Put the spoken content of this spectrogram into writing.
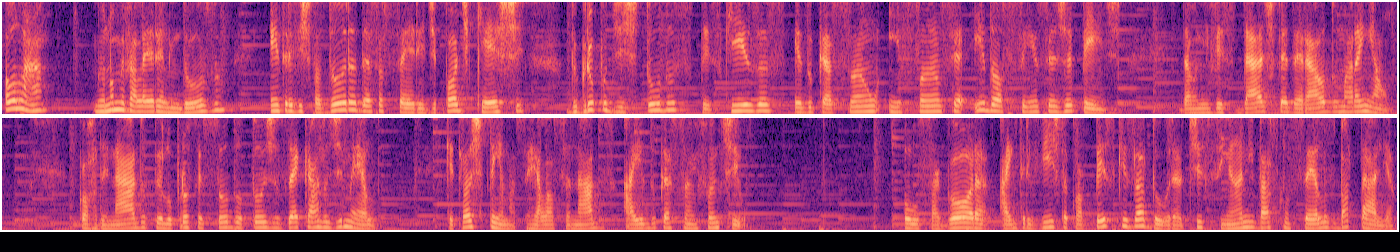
Olá, meu nome é Valéria Lindoso, entrevistadora dessa série de podcast do Grupo de Estudos, Pesquisas, Educação, Infância e Docência GPED, da Universidade Federal do Maranhão, coordenado pelo professor Dr. José Carlos de Mello, que traz temas relacionados à educação infantil. Ouça agora a entrevista com a pesquisadora Ticiane Vasconcelos Batalha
